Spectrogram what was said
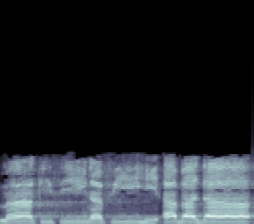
ماكثين فيه أبدا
